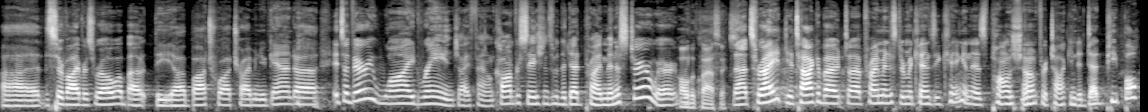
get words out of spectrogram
uh, The Survivor's Row about the uh, Batwa tribe in Uganda. it's a very wide range, I found. Conversations with the Dead Prime Minister, where. All the classics. That's right. You talk about uh, Prime Minister Mackenzie King and his penchant for talking to dead people,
